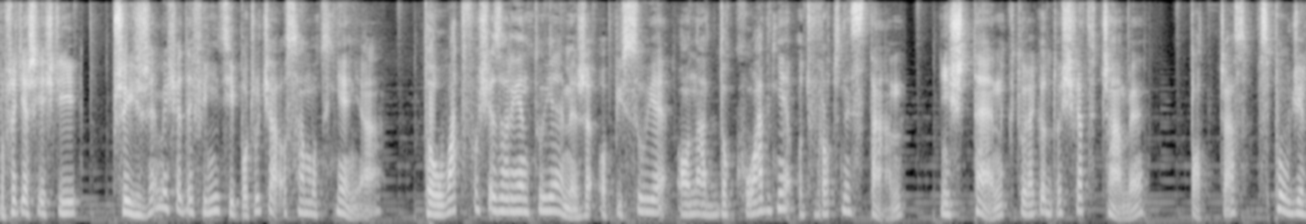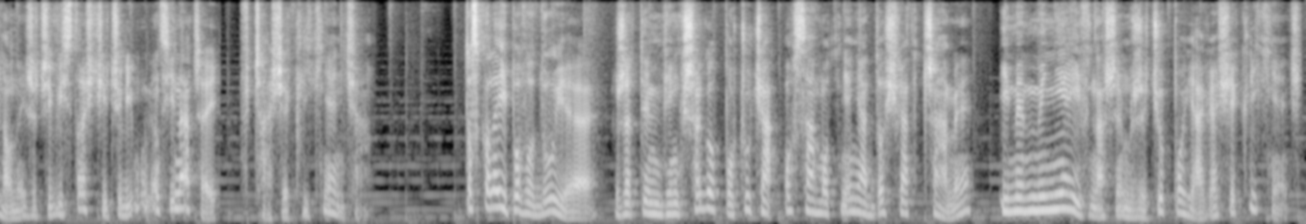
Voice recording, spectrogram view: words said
Bo przecież jeśli przyjrzymy się definicji poczucia osamotnienia, to łatwo się zorientujemy, że opisuje ona dokładnie odwrotny stan niż ten, którego doświadczamy podczas współdzielonej rzeczywistości, czyli mówiąc inaczej, w czasie kliknięcia. To z kolei powoduje, że tym większego poczucia osamotnienia doświadczamy, im mniej w naszym życiu pojawia się kliknięć.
